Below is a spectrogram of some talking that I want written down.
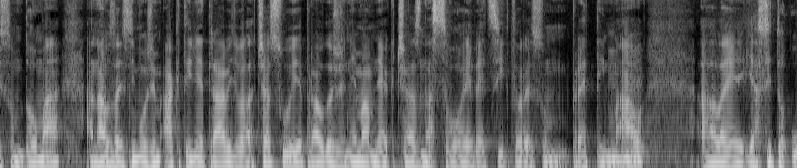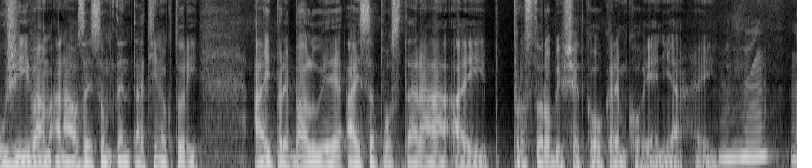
som doma a naozaj s ním môžem aktívne tráviť veľa času. Je pravda, že nemám nejak čas na svoje veci, ktoré som predtým mm-hmm. Ale ja si to užívam a naozaj som ten tatino, ktorý aj prebaluje, aj sa postará, aj prosto robí všetko okrem kojenia. Hej. Mm-hmm. No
